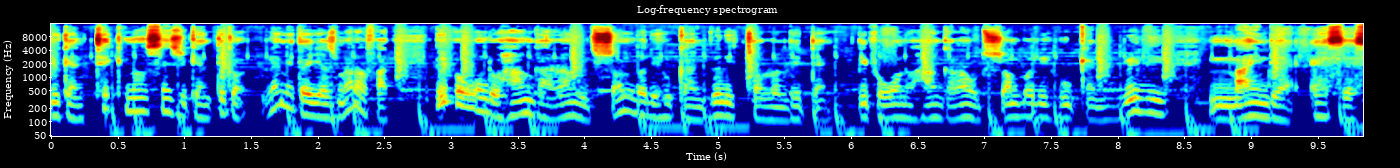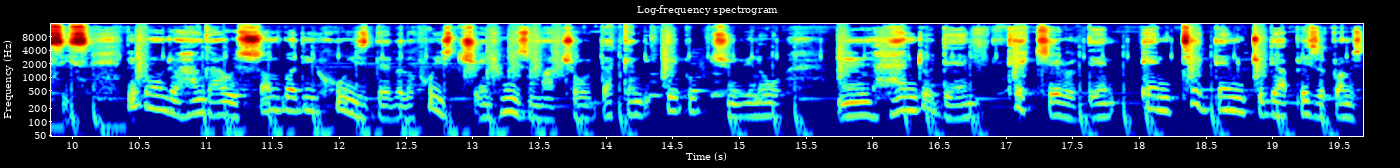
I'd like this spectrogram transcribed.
You can take nonsense, you can take on. Let me tell you, as a matter of fact, people want to hang around with somebody who can really tolerate them. People want to hang around with somebody who can really mind their excesses. People want to hang around with somebody who is developed, who is trained, who is mature, that can be able to, you know, mm, handle them, take care of them, and take them to their place of promise.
